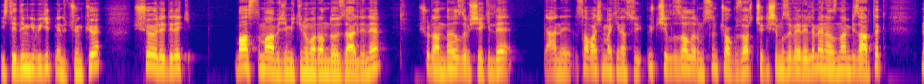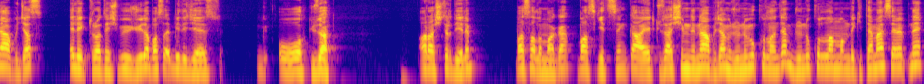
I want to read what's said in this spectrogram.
İstediğim gibi gitmedi çünkü. Şöyle direkt bastım abicim 2 numaranın da özelliğini. Şuradan da hızlı bir şekilde yani savaş makinesi 3 yıldız alır mısın? Çok zor. Çıkışımızı verelim. En azından biz artık ne yapacağız? Elektro ateş büyücüyü de basabileceğiz. Oh güzel. Araştır diyelim. Basalım aga. Bas gitsin. Gayet güzel. Şimdi ne yapacağım? Rünümü kullanacağım. Rünü kullanmamdaki temel sebep ne?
